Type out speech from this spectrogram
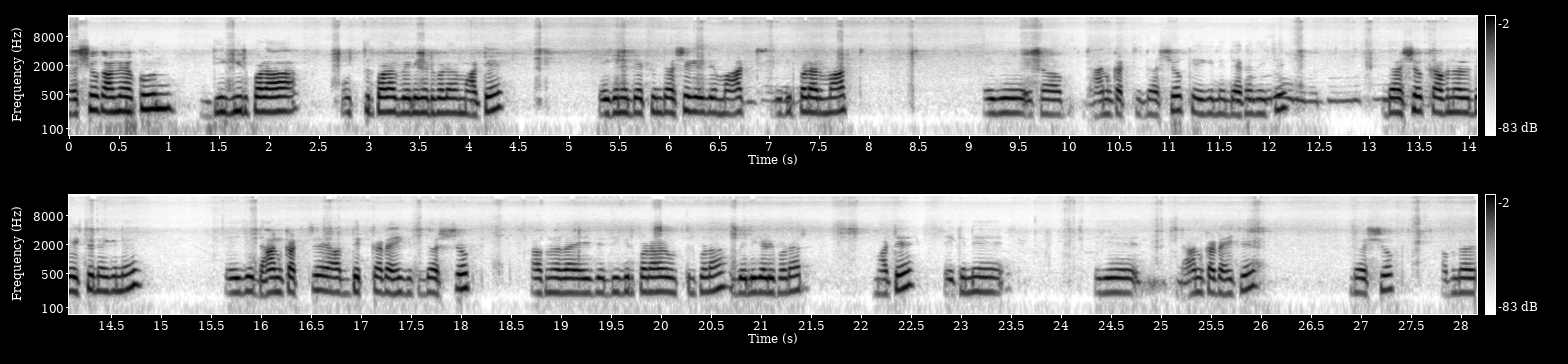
দর্শক, আমি এখন দিঘির পাড়া উত্তরপাড়া বেলিঘাট পাড়ার মাঠে। এইখানে দেখছেন দর্শক, এই যে মাঠ দিঘির পাড়ার মাঠ। এই যে সব ধান কাটছে দর্শক এইখানে দেখা যাচ্ছে। দর্শক, আপনারা দেখছেন এখানে, এই যে ধান কাটছে, অর্ধেক কাটা হয়ে গেছে দর্শক। আপনারা এই যে দিঘির পাড়া উত্তরপাড়া বেলিগাড়ি পাড়ার মাঠে এখানে এই যে ধান কাটা হয়েছে। দর্শক, আপনারা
